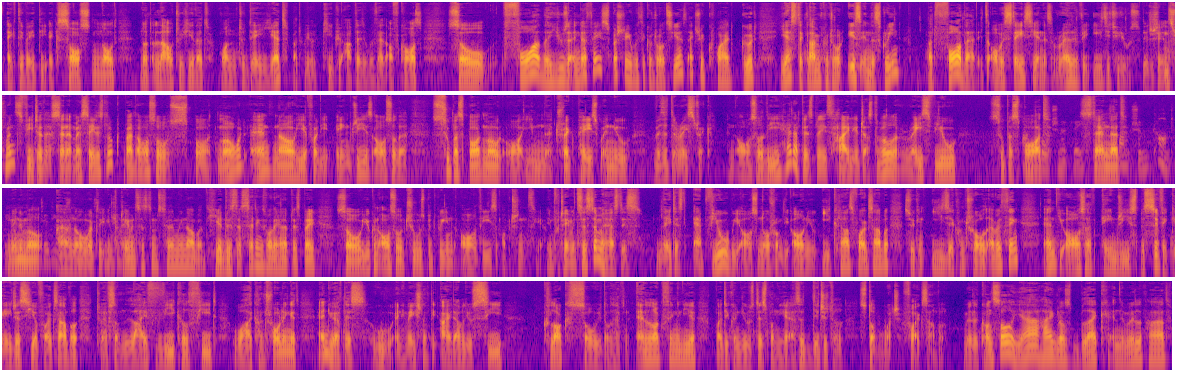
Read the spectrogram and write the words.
activate the exhaust note. Not allowed to hear that one today yet, but we'll keep you updated with that, of course. So, for the user interface, especially with the controls here, it's actually quite good. Yes, the climate control is in the screen, but for that, it always stays here and it's relatively easy to use. Digital instruments feature the standard Mercedes look, but also sport mode. And now here for the AMG is also the super sport mode or even the track pace when you visit the racetrack. And also the head-up display is highly adjustable, race view, super sport, standard, minimal. I don't know what the infotainment system is telling me now, but here this is the settings for the head-up display. So you can also choose between all these options here. Infotainment system has this latest app view. We also know from the all new E Class, for example, so you can easier control everything. And you also have AMG specific gauges here, for example, to have some live vehicle feed while controlling it. And you have this ooh, animation of the IWC clock, so you don't have an analog thing in here, but you can use this one here as a digital stopwatch, for example. Middle console, yeah, high gloss black in the middle part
